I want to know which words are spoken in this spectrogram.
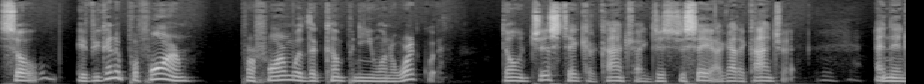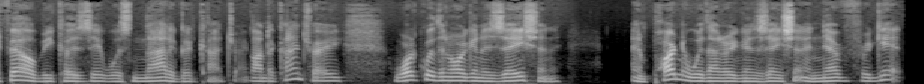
So if you're going to perform, perform with the company you want to work with. Don't just take a contract just to say, I got a contract. Mm-hmm. And then fail because it was not a good contract. On the contrary, work with an organization and partner with that organization and never forget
